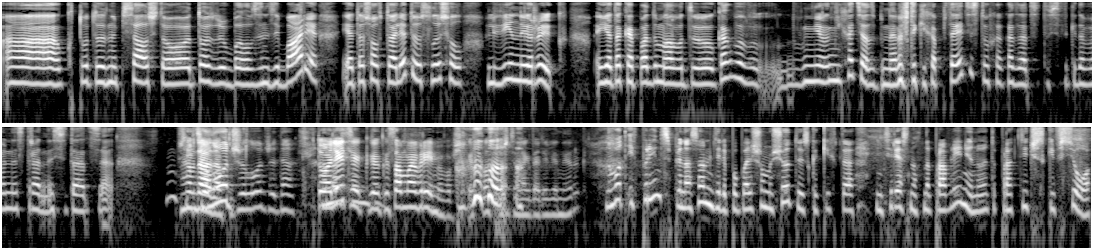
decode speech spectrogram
а, кто-то написал, что тоже был в Занзибаре и отошел в туалет и услышал львиный рык. И я такая подумала, вот э, как бы мне не хотелось бы, наверное, в таких обстоятельствах оказаться. Это все-таки довольно странная ситуация. Ну, все ну, да, да, лоджи, лоджи, да. В туалете самом... как самое время вообще, конечно, послушать иногда львиный рык. Ну вот и в принципе, на самом деле, по большому счету, из каких-то интересных направлений, ну это практически все.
